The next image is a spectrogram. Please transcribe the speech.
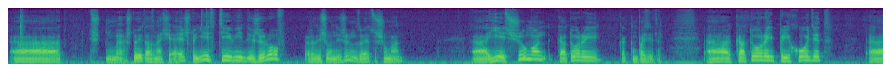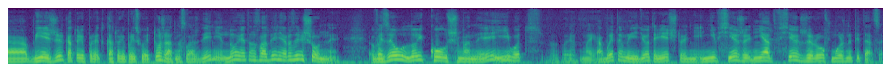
Что это означает? Что есть те виды жиров, разрешенный жир называется шуман. А, есть шуман, который, как композитор, а, который приходит, а, есть жир, который, который происходит тоже от наслаждений, но это наслаждение разрешенное. Везеу лой колшмане, и вот э, об этом и идет речь, что не, не, все же, не от всех жиров можно питаться.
